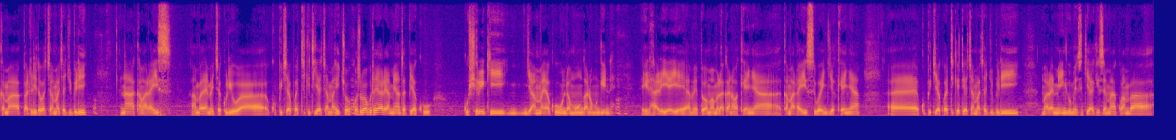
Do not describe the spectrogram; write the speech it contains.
kama party leader wa chama cha jubilee na kama rais ambaye amechaguliwa kupitia kwa tikiti ya chama hicho kwa sababu tayari ameanza pia ku, kushiriki njama ya kuunda muungano mwingine. Ilhali yeye amepewa mamlaka na wakenya kama rais wa nchi ya kenya uh, kupitia kwa tiketi ya chama cha jubilii mara mingi umesikia akisema kwamba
